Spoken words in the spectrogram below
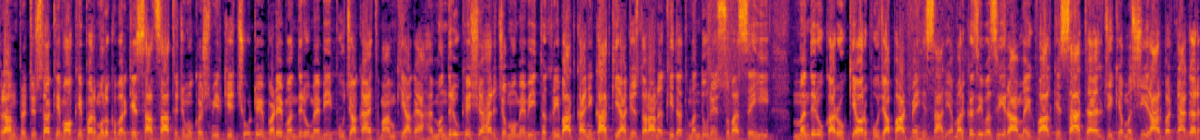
प्राण प्रतिष्ठा के मौके पर मुल्क भर के साथ साथ जम्मू कश्मीर के छोटे बड़े मंदिरों में भी पूजा का एहतमाम किया गया है। मंदिरों के शहर जम्मू में भी तकरीबात का इनका किया, जिस दौरान अकीदतमंदों ने सुबह से ही मंदिरों का रुख किया और पूजा पाठ में हिस्सा लिया। मरकजी वज़ीर राम मेघवाल के साथ एलजी के मशीर आर भटनागर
